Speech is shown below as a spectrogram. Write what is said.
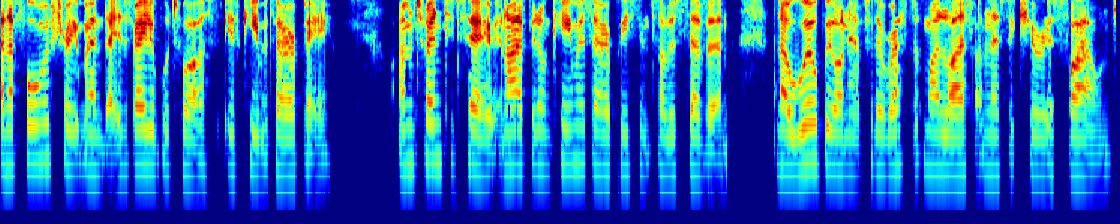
and a form of treatment that is available to us is chemotherapy. I'm 22 and I've been on chemotherapy since I was seven, and I will be on it for the rest of my life unless a cure is found.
